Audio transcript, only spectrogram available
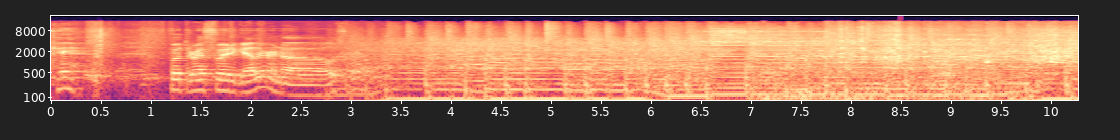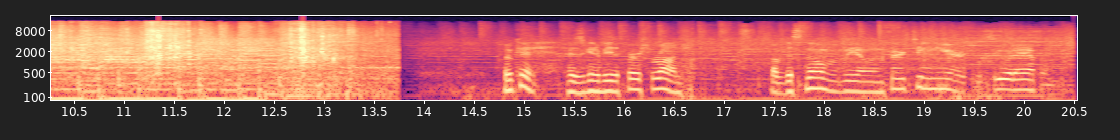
Okay. Put the rest of the way together and uh, let's roll. Okay, this is gonna be the first run of the snowmobile in 13 years. We'll see what happens.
